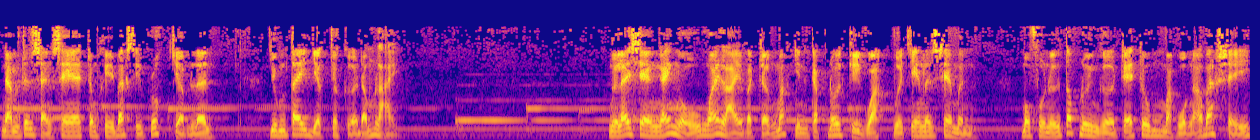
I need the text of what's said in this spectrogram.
nằm trên sàn xe trong khi bác sĩ Brooke chồm lên, dùng tay giật cho cửa đóng lại. Người lái xe ngái ngủ ngoái lại và trợn mắt nhìn cặp đôi kỳ quặc vừa chen lên xe mình. Một phụ nữ tóc đuôi ngựa trẻ trung mặc quần áo bác sĩ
